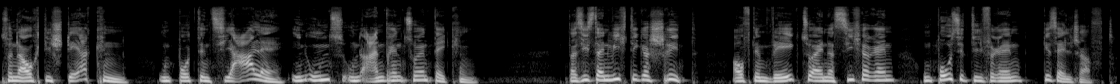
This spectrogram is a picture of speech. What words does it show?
sondern auch die Stärken und Potenziale in uns und anderen zu entdecken. Das ist ein wichtiger Schritt auf dem Weg zu einer sicheren und positiveren Gesellschaft.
